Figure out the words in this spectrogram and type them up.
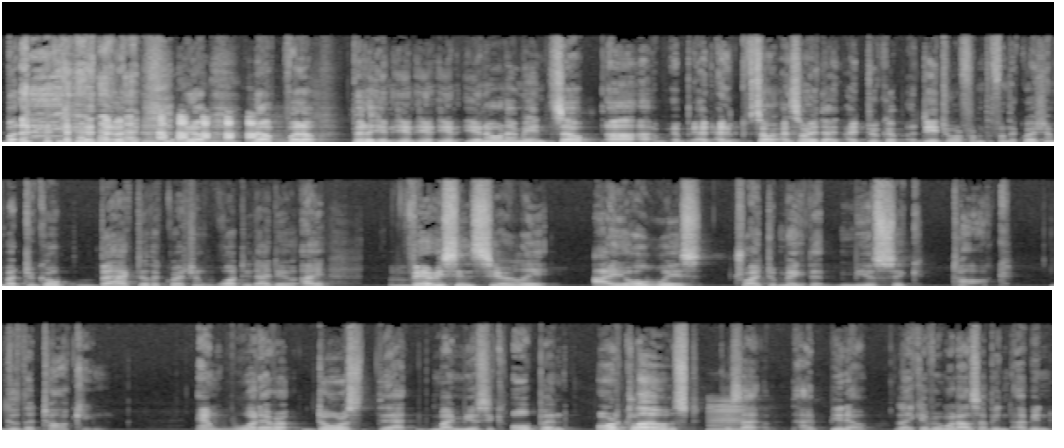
but you know, no, but uh, but you, you, you, know what I mean. So, uh, I, I, sorry, I'm sorry that I took a, a detour from the, from the question, but to go back to the question, what did I do? I very sincerely, I always try to make the music talk, do the talking, and whatever doors that my music opened or closed, because I, I, you know, like everyone else, I've been I've been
